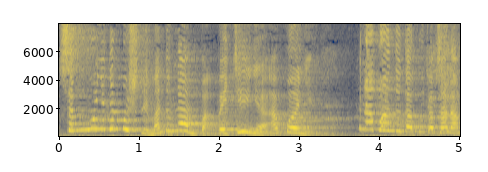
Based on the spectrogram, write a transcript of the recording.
Semuanya kan muslim, antum nampak pecinya, apanya. Kenapa antum tak ucap salam?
